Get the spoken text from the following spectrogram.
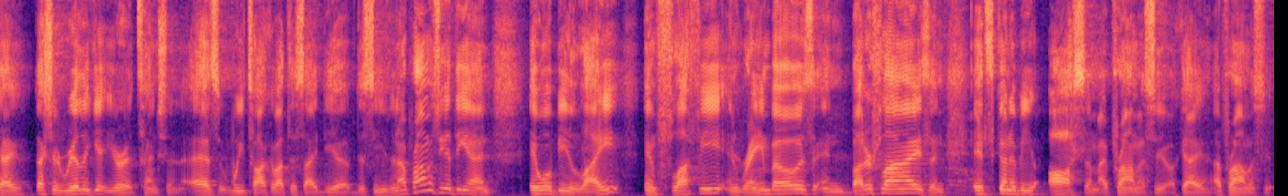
okay? That should really get your attention as we talk about this idea of deceived. And I promise you at the end, it will be light and fluffy and rainbows and butterflies, and it's gonna be awesome. I promise you, okay? I promise you,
